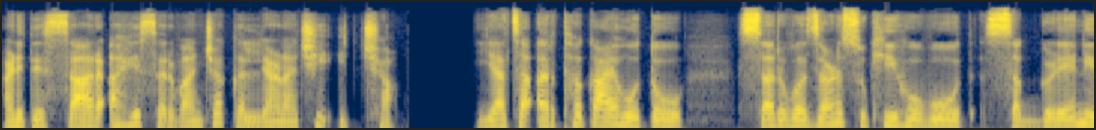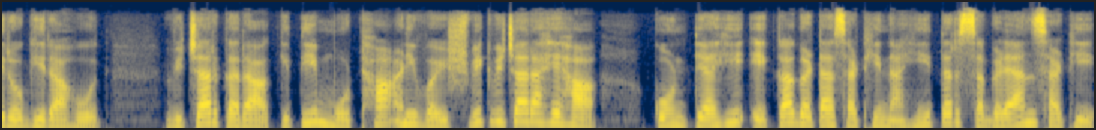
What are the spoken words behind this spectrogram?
आणि ते सार आहे सर्वांच्या कल्याणाची इच्छा. याचा अर्थ काय होतो? सर्वजण सुखी होवोत सगळे निरोगी राहोत. विचार करा किती मोठा आणि वैश्विक विचार आहे हा. कोणत्याही एका गटासाठी नाही तर सगळ्यांसाठी.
